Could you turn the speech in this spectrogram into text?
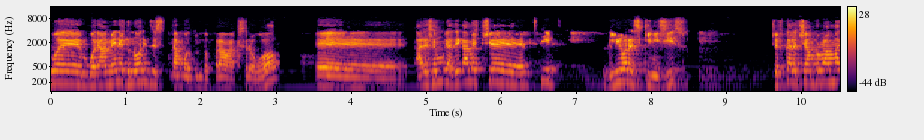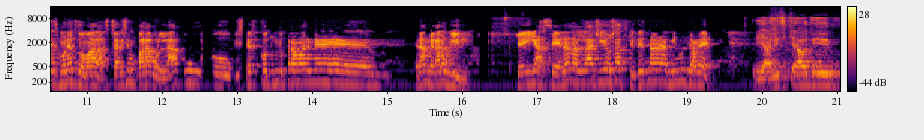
που ε, μπορεί να μην γνώριζες να μποντούν το πράγμα, ξέρω εγώ. Ε, άρεσε μου γιατί έκαμε και έτσι γλύωρες κινήσεις και έφκαλε και ένα προγραμματισμό εβδομάδας. Και άρεσε μου πάρα πολλά που πιστεύω ότι το πράγμα είναι ένα μεγάλο κλειδί. Και για σένα, αλλά και για τους αθλητές να μείνουν για μένα. Η αλήθεια ότι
